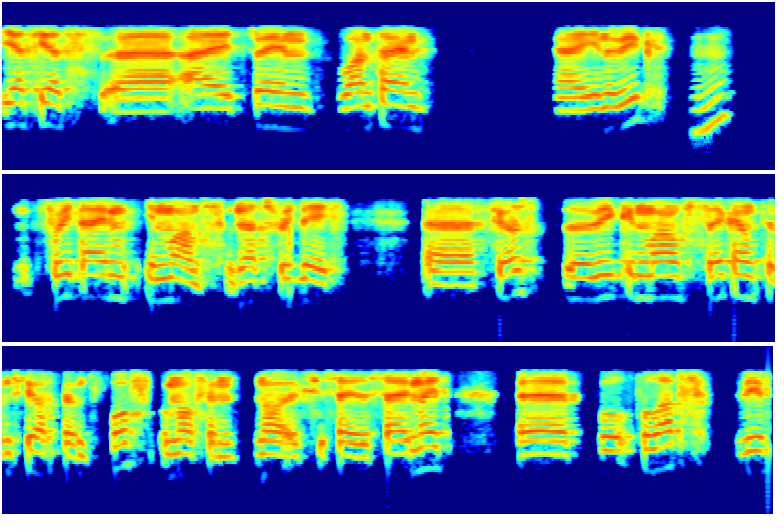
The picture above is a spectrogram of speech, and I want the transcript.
yes, yes. Uh, I train one time uh, in a week, hmm three time in month, just three days. Uh, first uh, week in month, second and third and fourth, nothing, no exercises. I made uh, pull pull ups with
